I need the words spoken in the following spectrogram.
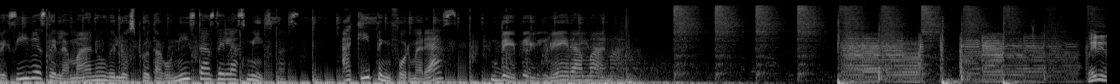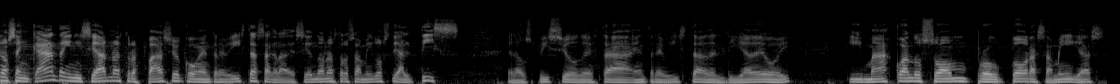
recibes de la mano de los protagonistas de las mismas. Aquí te informarás de primera mano. Miri, nos encanta iniciar nuestro espacio con entrevistas agradeciendo a nuestros amigos de Altiz el auspicio de esta entrevista del día de hoy y más cuando son productoras, amigas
